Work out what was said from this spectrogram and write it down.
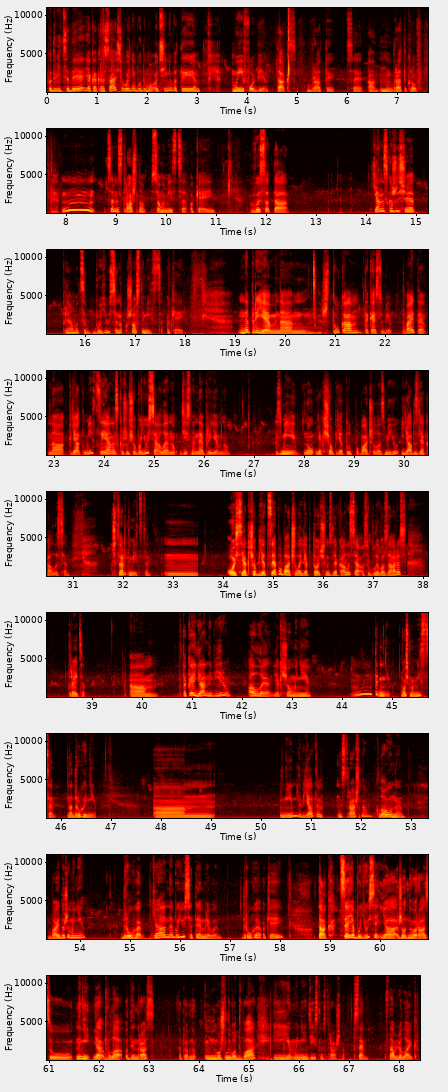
Подивіться, де яка краса. Сьогодні будемо оцінювати мої фобії. Так, брати це. А, брати кров. Це не страшно. Сьоме місце, окей. Висота. Я не скажу, що я прямо це боюся. Ну, шосте місце, окей. Неприємна штука, таке собі. Давайте на п'яте місце. Я не скажу, що боюся, але ну, дійсно неприємно. Змії. Ну, якщо б я тут побачила змію, я б злякалася. Четверте місце. Ось, якщо б я це побачила, я б точно злякалася, особливо зараз. Третє. В таке я не вірю, але якщо мені. Та ні, восьме місце, на друге ні. Ем, ні, дев'яте, не страшно. Клоуни. Байдуже мені. Друге, я не боюся темряви. Друге, окей. Так, це я боюся. Я жодного разу. Ну ні, я була один раз, напевно, можливо, два, і мені дійсно страшно. Все, ставлю лайк.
